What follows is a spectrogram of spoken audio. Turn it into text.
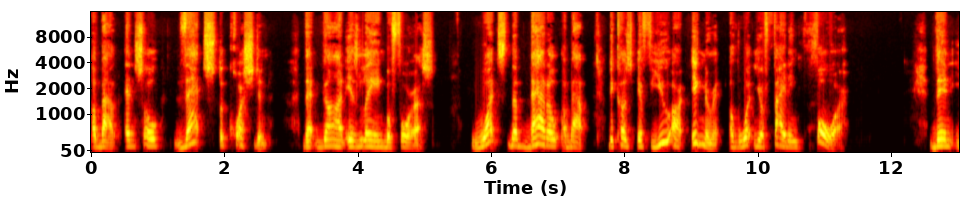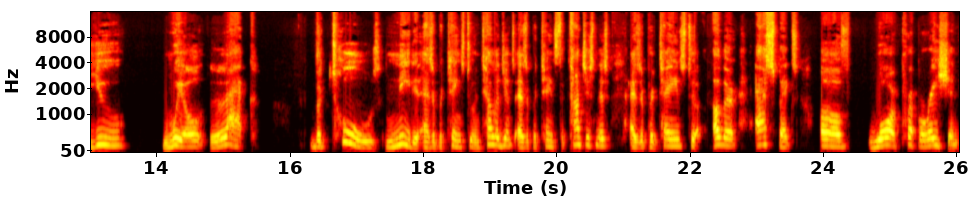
about. And so that's the question that God is laying before us. What's the battle about? Because if you are ignorant of what you're fighting for, then you will lack the tools needed as it pertains to intelligence, as it pertains to consciousness, as it pertains to other aspects of war preparation.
